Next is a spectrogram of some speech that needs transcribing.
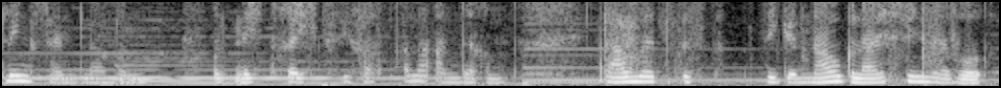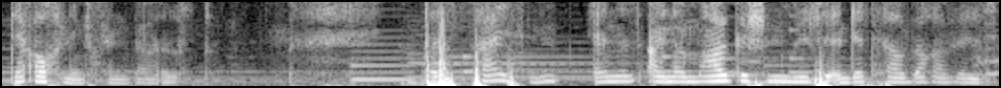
Linkshändlerin und nicht rechts wie fast alle anderen. Damit ist sie genau gleich wie Neville, der auch Linkshändler ist. Zeichen ähnelt einer magischen Mythe in der Zaubererwelt,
